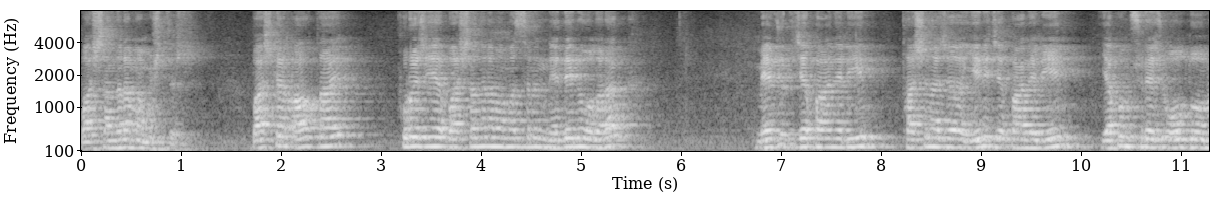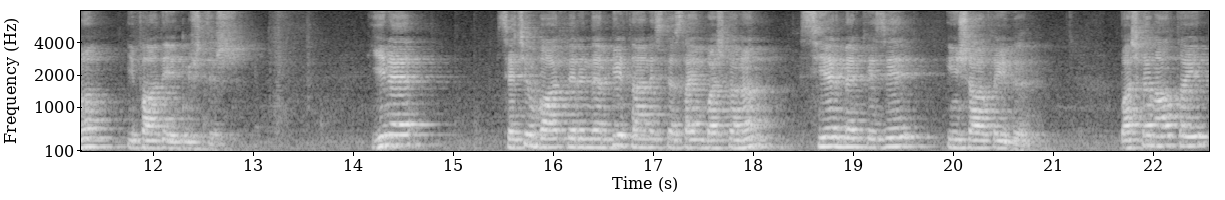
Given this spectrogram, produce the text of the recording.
başlandıramamıştır. Başkan Altay projeye başlandıramamasının nedeni olarak mevcut cephaneliğin taşınacağı yeni cephaneliğin yapım süreci olduğunu ifade etmiştir. Yine seçim vaatlerinden bir tanesi de Sayın Başkan'ın Siyer Merkezi inşaatıydı. Başkan Altay'ın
